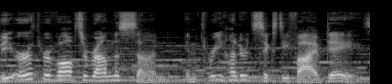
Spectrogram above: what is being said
The Earth revolves around the Sun in 365 days.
